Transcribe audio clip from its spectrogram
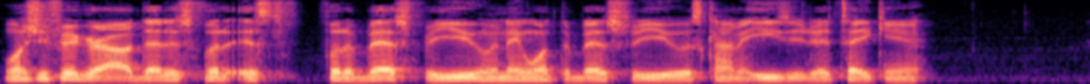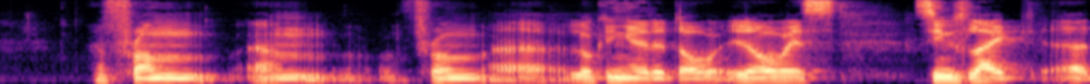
once you figure out that it's for it's for the best for you and they want the best for you, it's kind of easier to take in. From um, from uh, looking at it, it always seems like uh,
